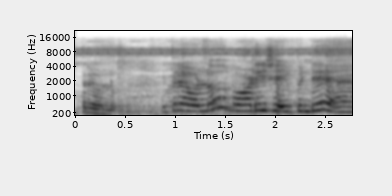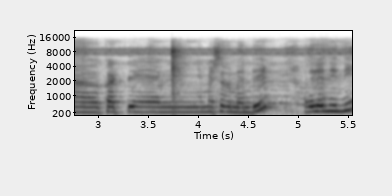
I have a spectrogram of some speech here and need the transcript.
ഇത്രയേ ഉള്ളൂ. ഇത്രയേ ഉള്ളൂ ബോഡി ഷേപ്പിന്റെ കട്ട് മെഷർമെന്റ് അത് കഴിഞ്ഞ് ഇനി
